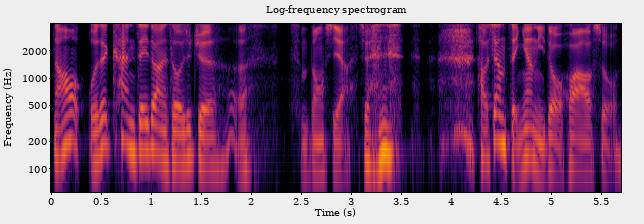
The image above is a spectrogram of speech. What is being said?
然后我在看这一段的时候，就觉得，呃，什么东西啊？就是 好像怎样你都有话要说。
